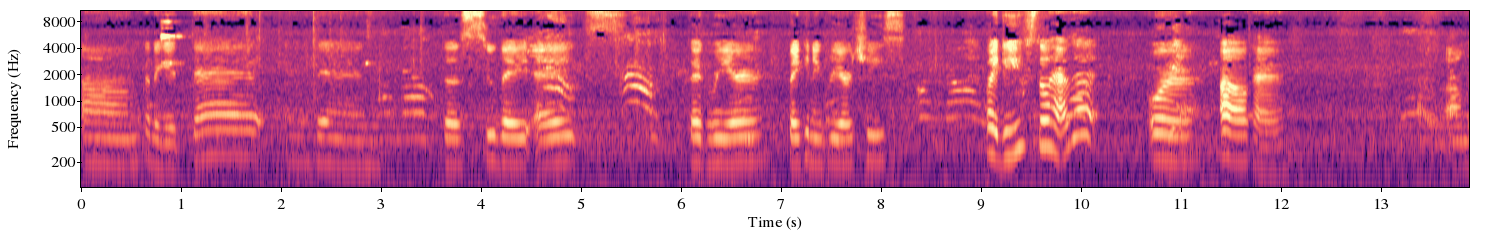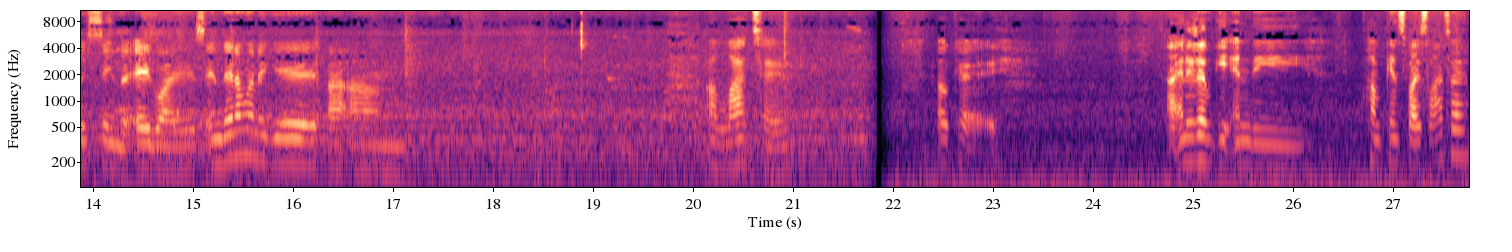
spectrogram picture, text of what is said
Um, I'm gonna get that and then the sous eggs, the Gruyere, bacon and Gruyere cheese. Wait, do you still have that? Or, oh, okay. I only seen the egg whites. And then I'm gonna get a, um, a latte. Okay. I ended up getting the pumpkin spice latte.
